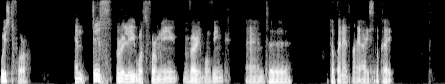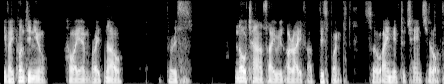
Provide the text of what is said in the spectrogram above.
wished for. And this really was for me very moving and uh, it opened my eyes. Okay, if I continue how I am right now, there is no chance I will arrive at this point. So I need to change a lot.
